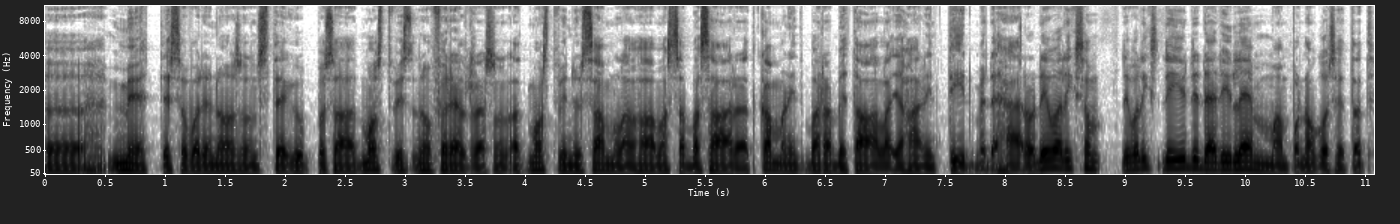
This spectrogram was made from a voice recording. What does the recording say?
uh, eh, möte så var det någon som steg upp och sa att måste vi, någon föräldrar som, att måste vi nu samla och ha massa basarer, att kan man inte bara betala, jag har inte tid med det här. Och det var liksom, det, var liksom, det är ju det där dilemman på något sätt att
